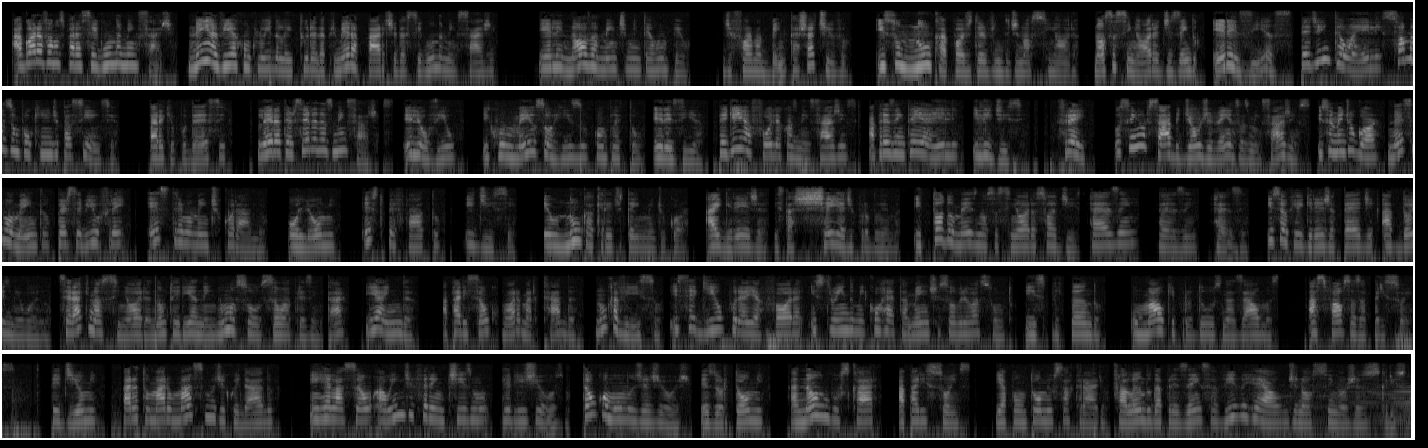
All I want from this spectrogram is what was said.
Agora vamos para a segunda mensagem. Nem havia concluído a leitura da primeira parte da segunda mensagem e ele novamente me interrompeu, de forma bem taxativa. Isso nunca pode ter vindo de Nossa Senhora. Nossa Senhora dizendo heresias? Pedi então a ele só mais um pouquinho de paciência, para que eu pudesse ler a terceira das mensagens. Ele ouviu e com um meio sorriso completou: Heresia. Peguei a folha com as mensagens, apresentei a ele e lhe disse: Frei, o senhor sabe de onde vêm essas mensagens? Isso é Medjugorje. Nesse momento, percebi o Frei extremamente corado. Olhou-me, estupefato, e disse: Eu nunca acreditei em Medjugorje. A igreja está cheia de problemas. E todo mês Nossa Senhora só diz: rezem, rezem, rezem. Isso é o que a Igreja pede há dois mil anos. Será que Nossa Senhora não teria nenhuma solução a apresentar? E ainda, aparição com hora marcada? Nunca vi isso. E seguiu por aí afora, instruindo-me corretamente sobre o assunto e explicando o mal que produz nas almas as falsas aparições. Pediu-me para tomar o máximo de cuidado em relação ao indiferentismo religioso, tão comum nos dias de hoje. Exortou-me a não buscar aparições e apontou-me o sacrário, falando da presença viva e real de nosso Senhor Jesus Cristo.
